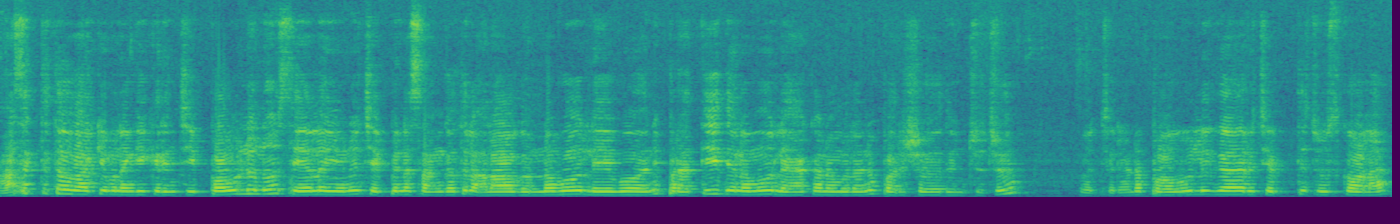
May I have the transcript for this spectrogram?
ఆసక్తితో వాక్యమును అంగీకరించి పౌలును శీలయును చెప్పిన సంగతులు అలాగున్నవో లేవో అని ప్రతి దినము లేఖనములను పరిశోధించుచు వచ్చారు. అంటే పౌలు గారు చెప్తే చూసుకోవాలా?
